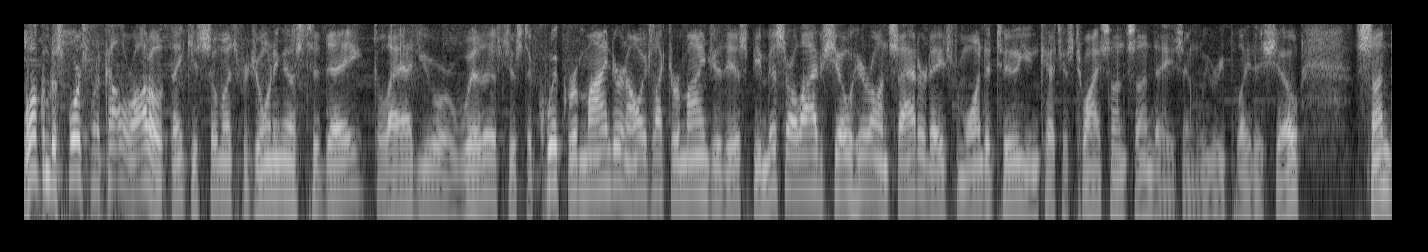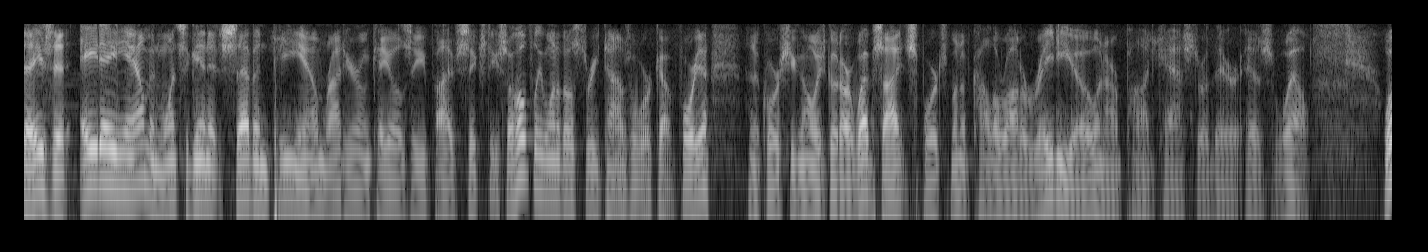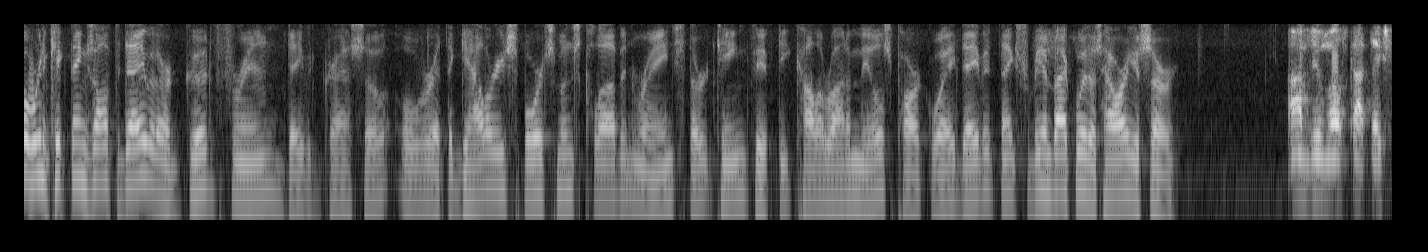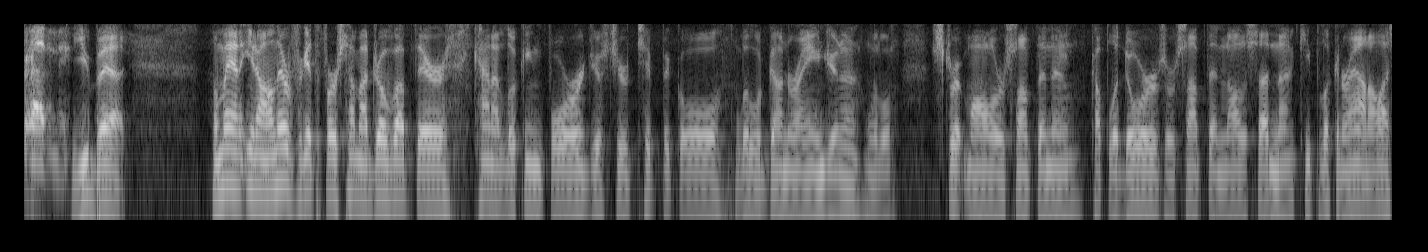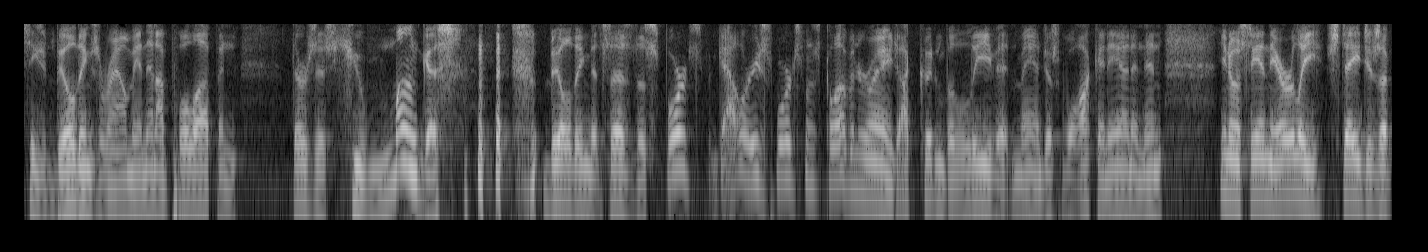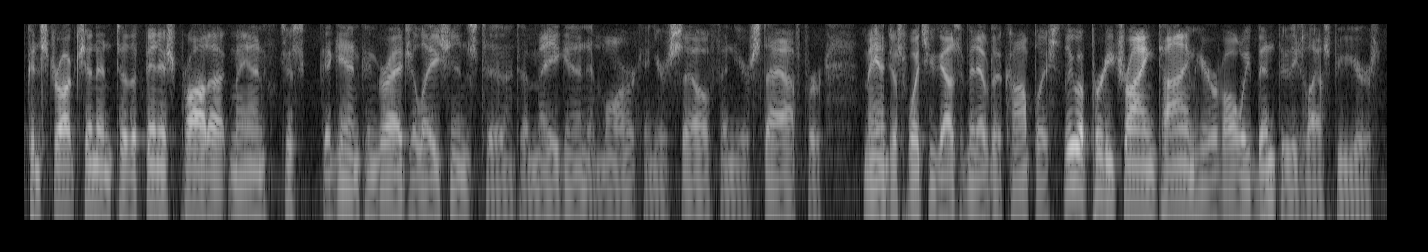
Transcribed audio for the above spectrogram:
Welcome to Sportsman of Colorado. Thank you so much for joining us today. Glad you are with us. Just a quick reminder, and I always like to remind you this if you miss our live show here on Saturdays from 1 to 2, you can catch us twice on Sundays, and we replay this show Sundays at 8 a.m. and once again at 7 p.m. right here on KLZ 560. So hopefully one of those three times will work out for you. And of course, you can always go to our website, Sportsman of Colorado Radio, and our podcasts are there as well. Well, we're going to kick things off today with our good friend David Grasso over at the Gallery Sportsman's Club and Range, 1350 Colorado Mills Parkway. David, thanks for being back with us. How are you, sir? I'm doing well, Scott. Thanks for having me. You bet. Oh man, you know I'll never forget the first time I drove up there, kind of looking for just your typical little gun range in a little strip mall or something, and a couple of doors or something, and all of a sudden I keep looking around. All I see is buildings around me, and then I pull up and there's this humongous building that says the Sports Gallery Sportsman's Club and Range. I couldn't believe it, man, just walking in and then, you know, seeing the early stages of construction and to the finished product, man. Just again, congratulations to, to Megan and Mark and yourself and your staff for man, just what you guys have been able to accomplish through a pretty trying time here of all we've been through these last few years.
